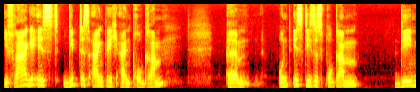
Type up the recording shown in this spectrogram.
Die Frage ist, gibt es eigentlich ein Programm? Ähm, und ist dieses Programm dem,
